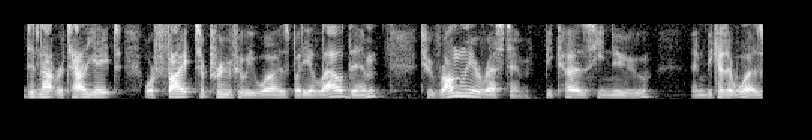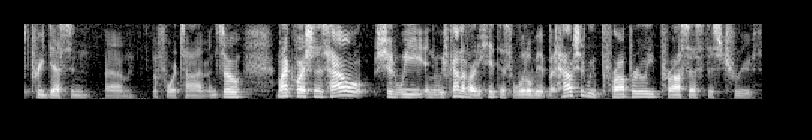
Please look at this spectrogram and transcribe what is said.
did not retaliate or fight to prove who he was, but he allowed them to wrongly arrest him because he knew and because it was predestined um, before time. And so, my question is how should we, and we've kind of already hit this a little bit, but how should we properly process this truth?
